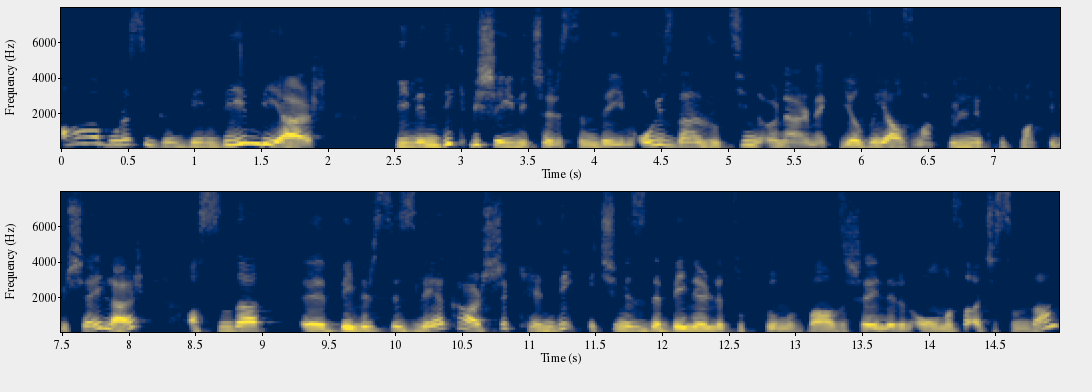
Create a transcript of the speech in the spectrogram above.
aa burası bildiğim bir yer bilindik bir şeyin içerisindeyim. O yüzden rutin önermek, yazı yazmak, günlük tutmak gibi şeyler aslında e, belirsizliğe karşı kendi içimizde belirli tuttuğumuz bazı şeylerin olması açısından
